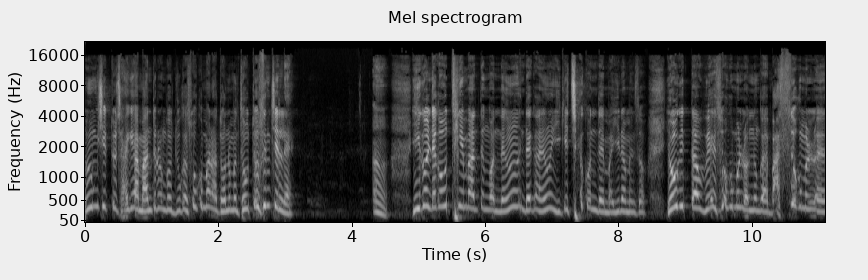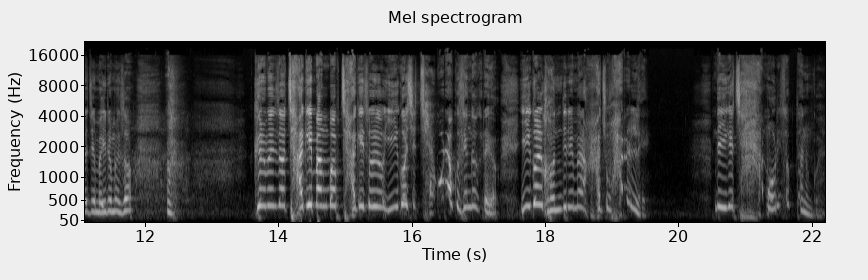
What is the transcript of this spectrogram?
음식도 자기가 만드는 거 누가 소금 하나 더 넣으면 더또 승질내. 어, 이걸 내가 어떻게 만든 건데, 응? 내가 응? 이게 최고인데 막 이러면서 여기다 왜 소금을 넣는 거야? 맛소금을 넣어야지 막 이러면서 어. 그러면서 자기 방법, 자기 소유 이것이 최고라고 생각을 해요. 이걸 건드리면 아주 화를 내. 근데 이게 참 어리석다는 거예요.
